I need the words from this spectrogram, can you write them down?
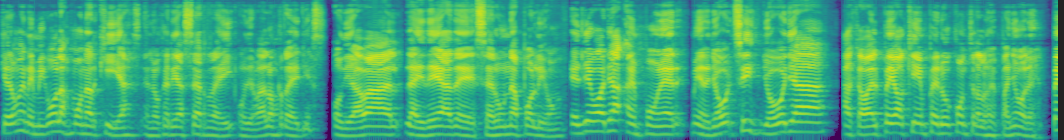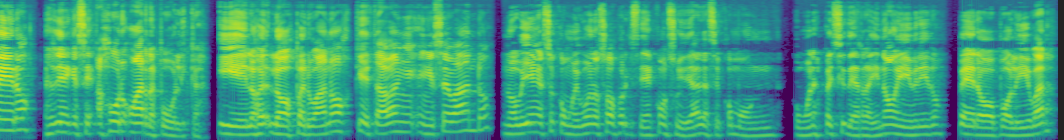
que era un enemigo de las monarquías, él no quería ser rey, odiaba a los reyes, odiaba la idea de ser un Napoleón. Él llegó allá a imponer, mira, yo sí, yo voy a acabar el peo aquí en Perú contra los españoles, pero eso tiene que ser a una república. Y los, los peruanos que estaban en, ese bando no veían eso como muy buenos ojos porque tenían con su idea de hacer como, un, como una especie de reino híbrido, pero Bolívar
